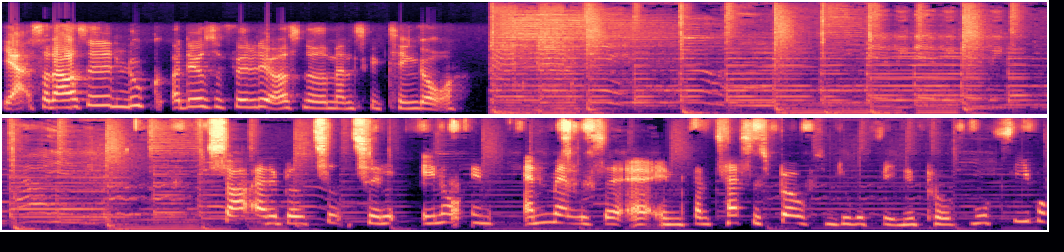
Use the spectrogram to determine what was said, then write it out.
ja, så der er også et look, og det er jo selvfølgelig også noget, man skal tænke over. Så er det blevet tid til endnu en anmeldelse af en fantastisk bog, som du kan finde på Mofibo.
